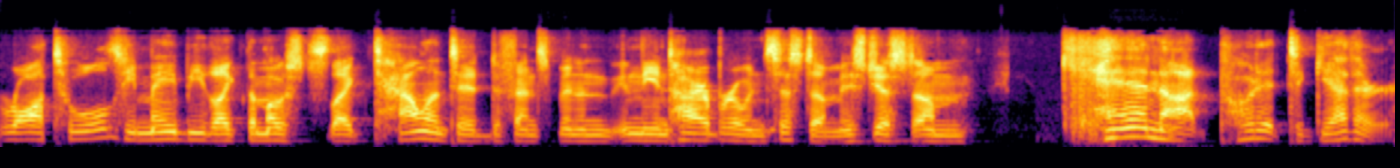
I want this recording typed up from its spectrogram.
raw tools, he may be like the most like talented defenseman in, in the entire Bruin system. Is just um cannot put it together.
